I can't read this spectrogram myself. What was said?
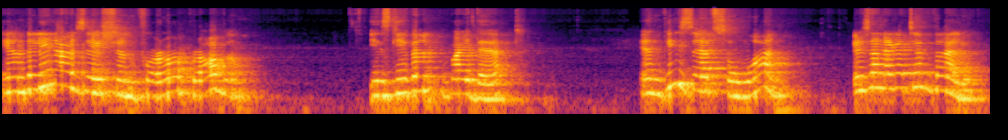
And the linearization for our problem is given by that. And this epsilon 1 is a negative value,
